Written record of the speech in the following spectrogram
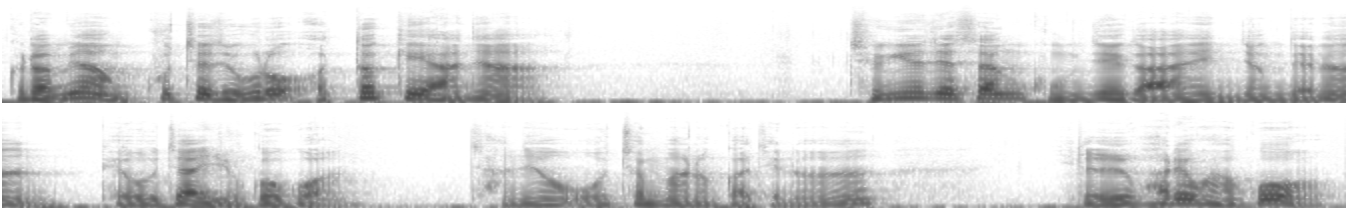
그러면 구체적으로 어떻게 하냐? 증여재산 공제가 인정되는 배우자 6억 원, 자녀 5천만 원까지는 이를 활용하고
